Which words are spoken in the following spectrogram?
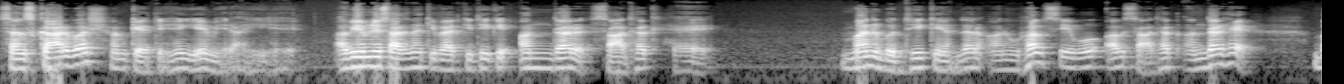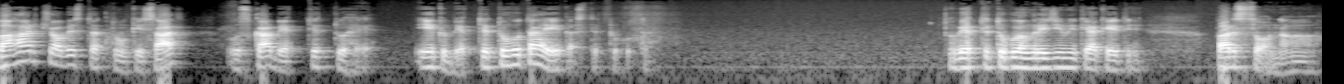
संस्कारवश हम कहते हैं ये मेरा ही है। अभी हमने साधना की बात की थी कि अंदर साधक है। मन बुद्धि के अंदर, अनुभव से वो अब साधक अंदर है। बाहर 24 तत्वों के साथ उसका व्यक्तित्व है। एक व्यक्तित्व होता है, एक अस्तित्व होता है। तो व्यक्तित्व को अंग्रेज़ी में क्या कहते हैं? परसोना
